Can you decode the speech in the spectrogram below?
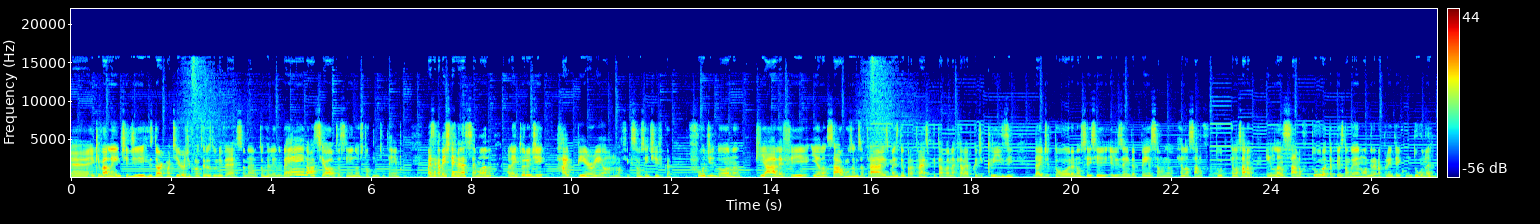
é, equivalente de His Dark Materials, de Fronteiras do Universo, né? Tô relendo bem na maciota, assim, não estou com muito tempo. Mas acabei de terminar essa semana a leitura de Hyperion, uma ficção científica fudidona que a Aleph ia lançar alguns anos atrás, mas deu para trás porque estava naquela época de crise da editora. Não sei se eles ainda pensam em relançar no futuro. Relançar não, em lançar no futuro, até porque eles estão ganhando uma grana preta aí com Duna.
